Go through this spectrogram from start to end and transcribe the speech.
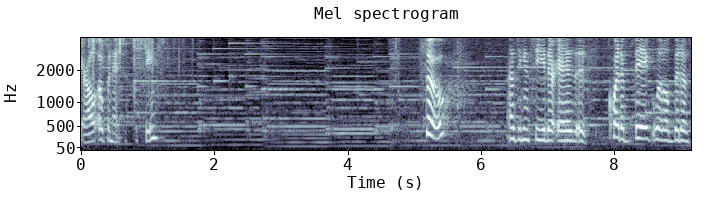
Here, I'll open it just to see. So, as you can see, there is, it's quite a big little bit of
